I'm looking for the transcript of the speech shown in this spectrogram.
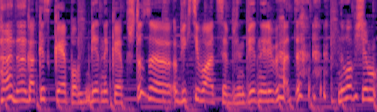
Да, да. Как и с Кэпом. Бедный Кэп. Что за объективация, блин, бедные ребята. Ну, в общем,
